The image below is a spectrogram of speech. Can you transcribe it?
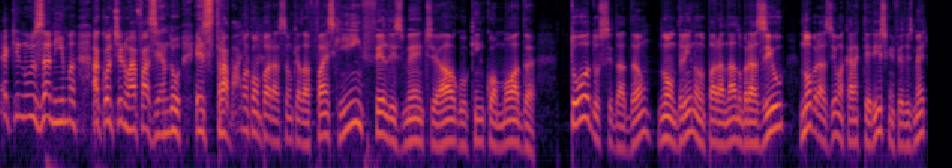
é que nos anima a continuar fazendo esse trabalho. Uma comparação que ela faz que infelizmente é algo que incomoda todo cidadão, Londrina, no Paraná, no Brasil, no Brasil, uma característica, infelizmente,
